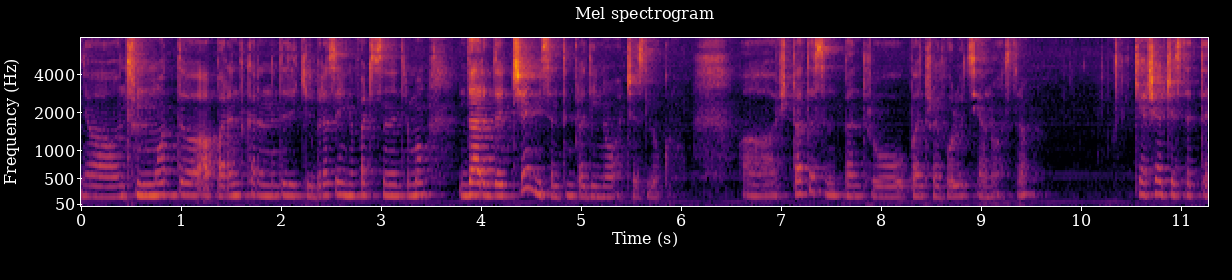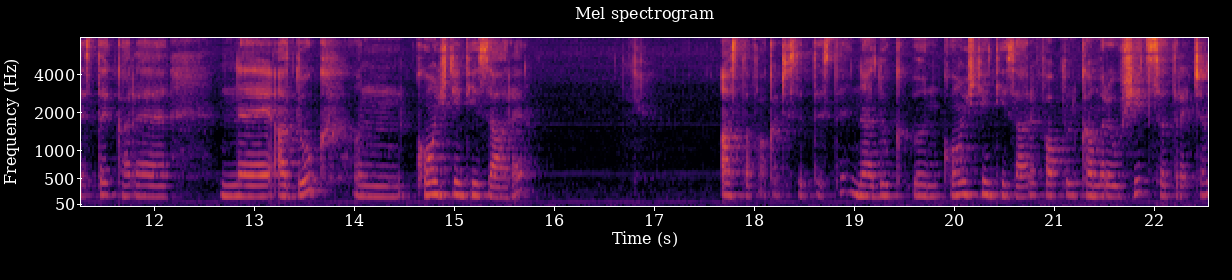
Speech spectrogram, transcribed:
uh, într-un mod uh, aparent care ne dezechilibrează și ne face să ne întrebăm dar de ce mi se întâmplă din nou acest lucru? Uh, și toate sunt pentru, pentru evoluția noastră. Chiar și aceste teste care ne aduc în conștientizare Asta fac aceste teste, ne aduc în conștientizare faptul că am reușit să trecem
